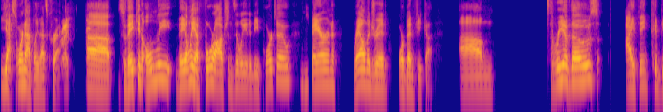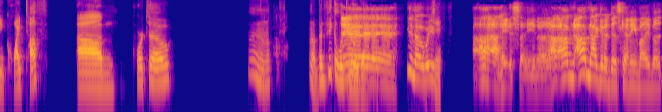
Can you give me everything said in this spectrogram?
Yes, or Napoli. That's correct. Right, Uh, so they can only they only have four options. It will either be Porto, Mhm. Bayern, Real Madrid, or Benfica. Um, three of those I think could be quite tough. Um, Porto. I don't know. Oh, Benfica looked really good. You know we. Yeah. I, I hate to say, you know, I, I'm I'm not going to discount anybody, but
